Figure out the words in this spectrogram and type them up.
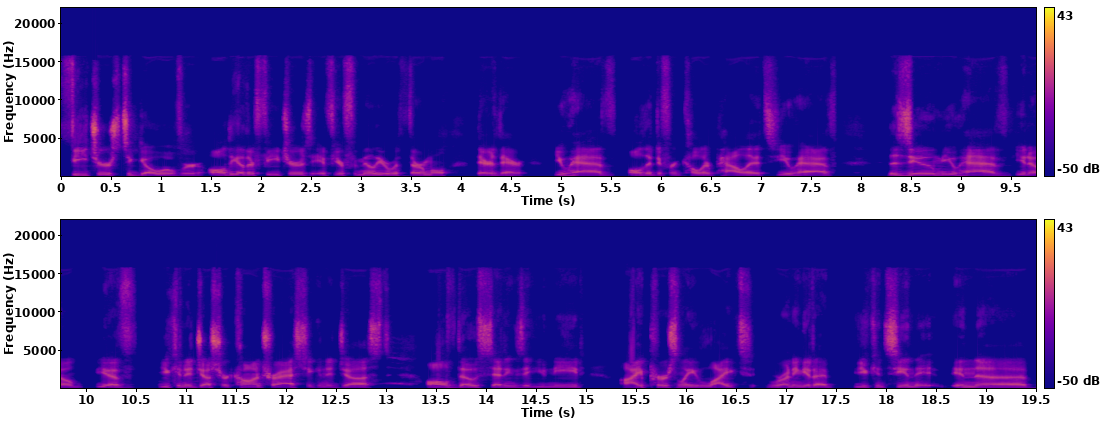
features to go over. All the other features, if you're familiar with thermal, they're there. You have all the different color palettes. You have the zoom. You have you know you have you can adjust your contrast. You can adjust all of those settings that you need. I personally liked running it at you can see in the in the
